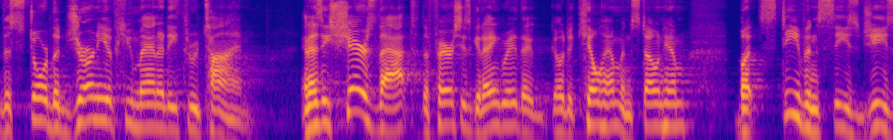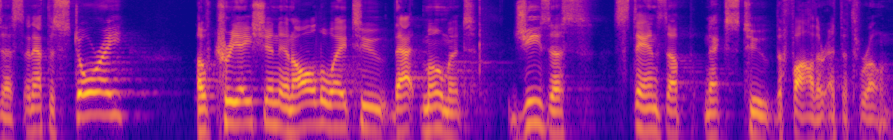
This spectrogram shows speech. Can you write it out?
the story, the journey of humanity through time. And as he shares that, the Pharisees get angry. They go to kill him and stone him. But Stephen sees Jesus. And at the story of creation and all the way to that moment, Jesus stands up next to the Father at the throne,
